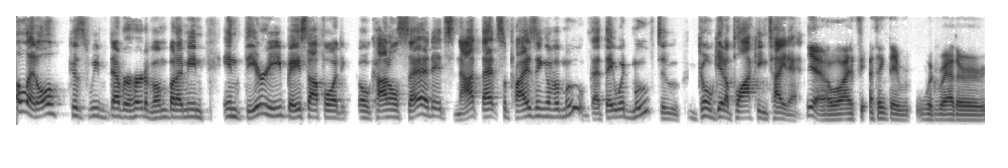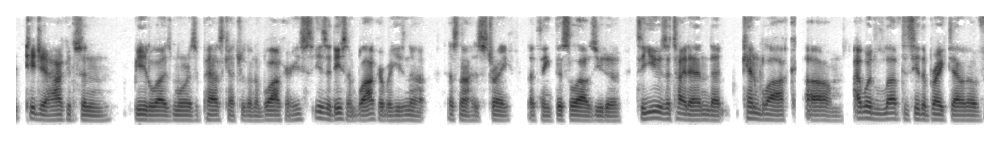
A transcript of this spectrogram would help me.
A little, because we've never heard of him. But I mean, in theory, based off what O'Connell said, it's not that surprising of a move that they would move to go get a blocking tight end. Yeah, well, I, th- I think they would rather TJ Hockenson be utilized more as a pass catcher than a blocker. He's he's a decent blocker, but he's not. That's not his strength. I think this allows you to to use a tight end that can block. Um, I would love to see the breakdown of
